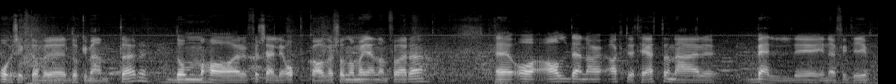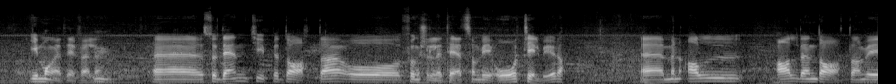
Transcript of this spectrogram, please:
oversikt over dokumenter. De har forskjellige oppgaver som de må gjennomføre. Eh, og all den aktiviteten er veldig ineffektiv i mange tilfeller. Eh, så den type data og funksjonalitet som vi òg tilbyr. Da. Men all, all den dataen vi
